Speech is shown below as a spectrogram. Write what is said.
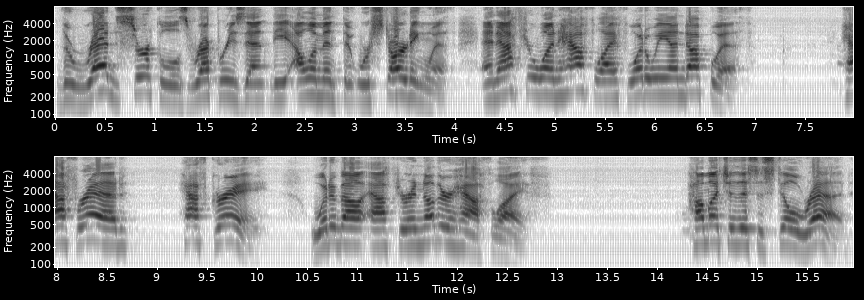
the red circles represent the element that we're starting with. And after one half life, what do we end up with? Half red, half gray. What about after another half life? How much of this is still red?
